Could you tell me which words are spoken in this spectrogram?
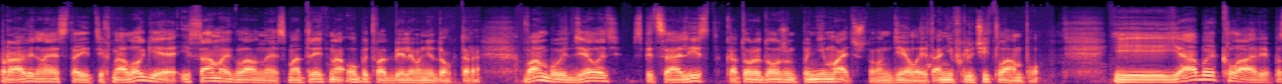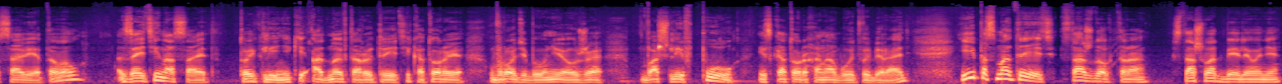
правильная стоит технология, и самое главное, смотреть на опыт в отбеливании доктора. Вам будет делать специалист, который должен понимать, что он делает, а не включить лампу. И я бы Клаве посоветовал зайти на сайт той клиники, одной, второй, третьей, которые вроде бы у нее уже вошли в пул, из которых она будет выбирать, и посмотреть стаж доктора, стаж в отбеливании.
